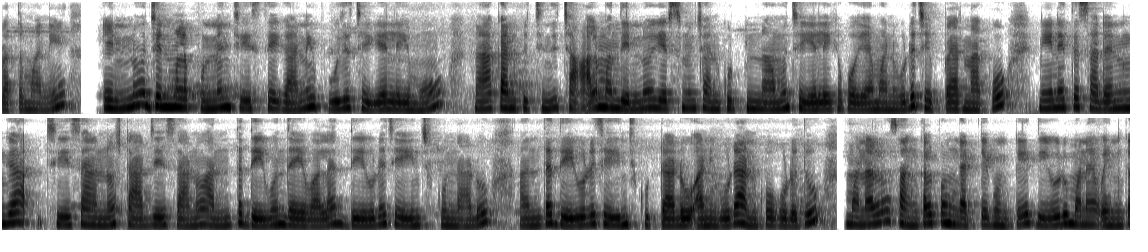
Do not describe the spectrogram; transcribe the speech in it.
వ్రతం అని ఎన్నో జన్మల పుణ్యం చేస్తే కానీ పూజ చేయలేము నాకు అనిపించింది చాలామంది ఎన్నో ఇయర్స్ నుంచి అనుకుంటున్నాము చేయలేకపోయామని కూడా చెప్పారు నాకు. నేనైతే సడన్గా చేశాను స్టార్ట్ చేశాను. అంత దేవుని దయ వల్ల దేవుడే చేయించుకున్నాడు. అంత దేవుడే చేయించుకుంటాడు అని కూడా అనుకోకూడదు. మనలో సంకల్పం గట్టిగా ఉంటే దేవుడు మన వెనుక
